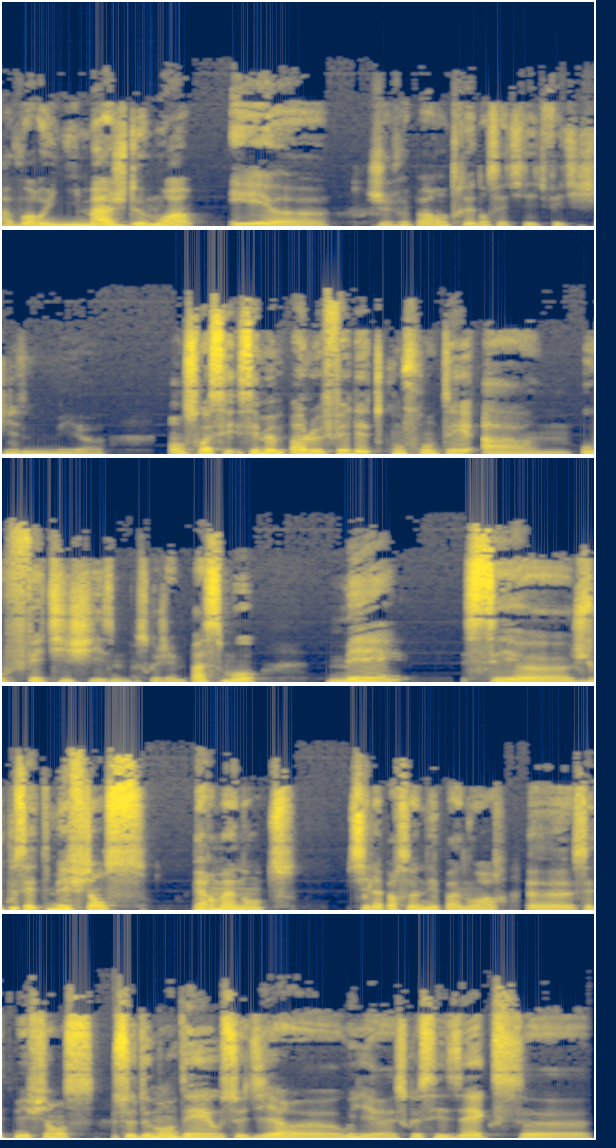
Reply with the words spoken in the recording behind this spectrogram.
avoir une image de moi et euh, je veux pas rentrer dans cette idée de fétichisme, mais euh, en soi c'est même pas le fait d'être confronté à au fétichisme parce que j'aime pas ce mot, mais c'est euh, du coup cette méfiance permanente si la personne n'est pas noire, euh, cette méfiance, se demander ou se dire euh, oui, est-ce que ses ex, euh,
